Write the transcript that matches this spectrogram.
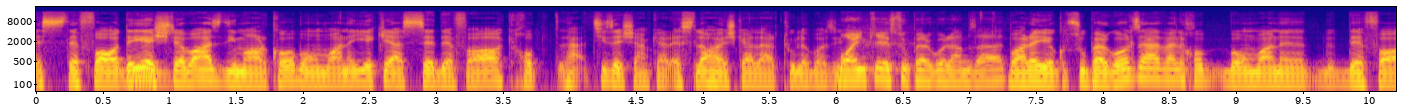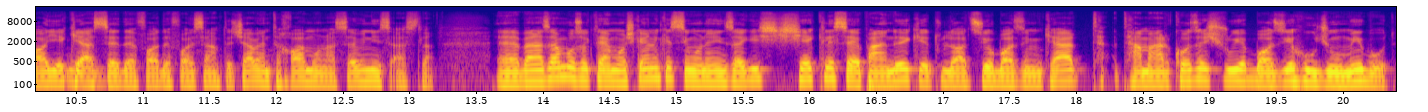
استفاده اشتباه از دیمارکو به عنوان یکی از سه دفاع که خب چیزش هم کرد اصلاحش کرد در طول بازی. با اینکه سوپر گل هم زد. باره یک سوپر گل زد ولی خب به عنوان دفاع یکی از سه دفاع دفاع سمت چپ انتخاب مناسبی نیست اصلا. به نظرم بزرگترین مشکل اینه که سیمون اینزاگی شکل سه که تو لاتزیو بازی می‌کرد تمرکزش روی بازی هجومی بود.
